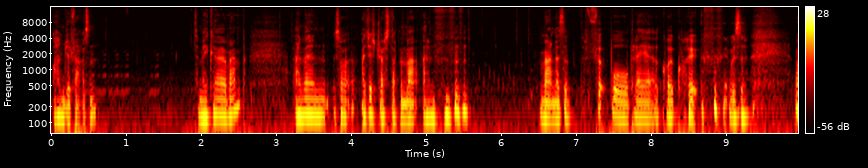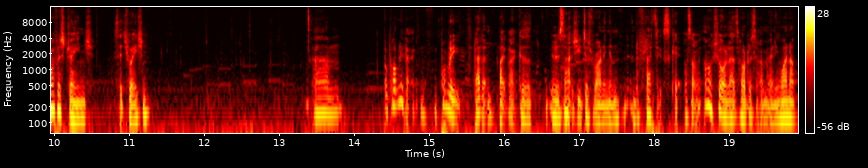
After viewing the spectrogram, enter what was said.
100,000 to make a ramp. And then, so I just dressed up in that and ran as a football player, quote, quote. it was a rather strange situation. Um, but probably back, probably better like that because it was actually just running an, an athletics kit or something. Oh, sure, let's hold a ceremony. Why not?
